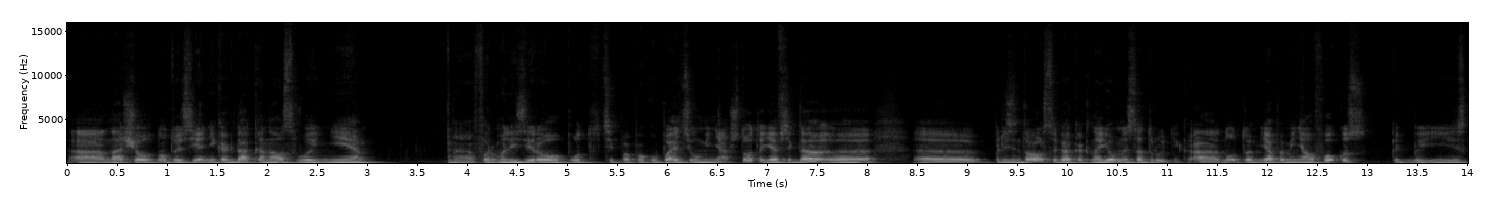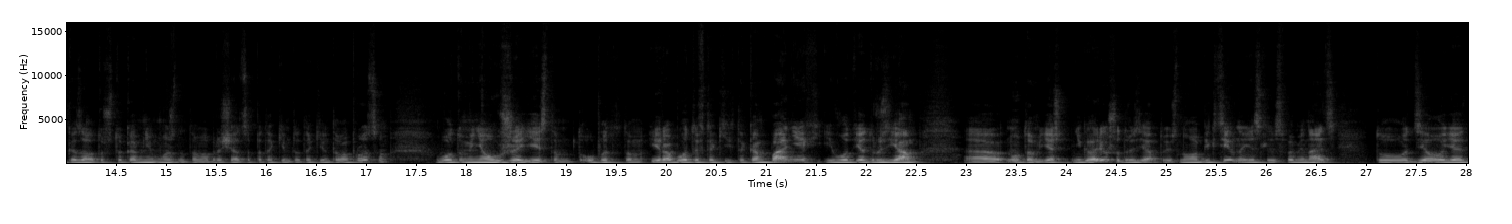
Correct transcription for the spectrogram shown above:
а, начал, ну, то есть я никогда канал свой не э, формализировал под, типа, покупайте у меня что-то, я всегда э, презентовал себя как наемный сотрудник, а, ну, там я поменял фокус, как бы и сказал то, что ко мне можно там обращаться по таким-то таким-то вопросам. Вот у меня уже есть там опыт там и работы в таких-то компаниях, и вот я друзьям, э, ну там я не говорил, что друзьям, то есть, но объективно, если вспоминать, то делал я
